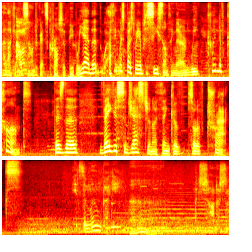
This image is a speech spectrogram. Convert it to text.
I like it when Sandra gets cross with people. Yeah, that, I think we're supposed to be able to see something there, and we kind of can't. There's the vaguest suggestion, I think, of sort of tracks. It's a moon buggy. Ah. That's Sanderson.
